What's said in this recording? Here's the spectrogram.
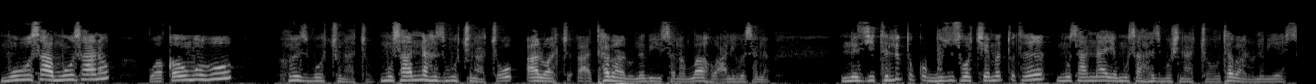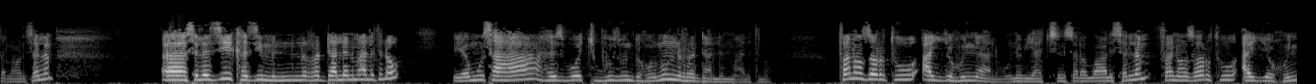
ሙሳ ሙሳ ነው። ወቀውሙሁ ህዝቦቹ ናቸው። ሙሳና ህዝቦቹ ናቸው አሏቸው ተባሉ ነቢዩ ስለ ላሁ ወሰለም እነዚህ ትልቅ ጥቁር ብዙ ሰዎች የመጡት ሙሳና የሙሳ ህዝቦች ናቸው ተባሉ ነቢዩ ስ ላ ሰለም ስለዚህ ከዚህ እንረዳለን ማለት ነው? የሙሳ ህዝቦች ብዙ እንደሆኑ እንረዳለን ማለት ነው። ፈነዘርቱ አየሁኝ አሉ ነቢያችን ስለ ላሁ ሰለም ፈነዘርቱ አየሁኝ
